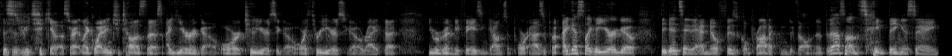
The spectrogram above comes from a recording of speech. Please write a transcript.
this is ridiculous, right? Like why didn't you tell us this a year ago or 2 years ago or 3 years ago, right? That you were going to be phasing down support as opposed I guess like a year ago they did say they had no physical product in development, but that's not the same thing as saying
